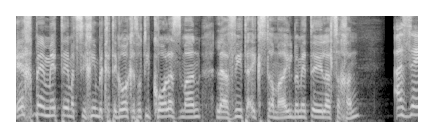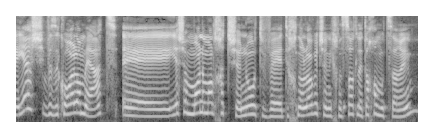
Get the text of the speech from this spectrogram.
איך באמת אה, מצליחים בקטגוריה כזאת כל הזמן להביא את ה extra mile באמת אה, לצרכן? אז אה, יש, וזה קורה לא מעט, אה, יש המון המון חדשנות וטכנולוגיות שנכנסות לתוך המוצרים.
